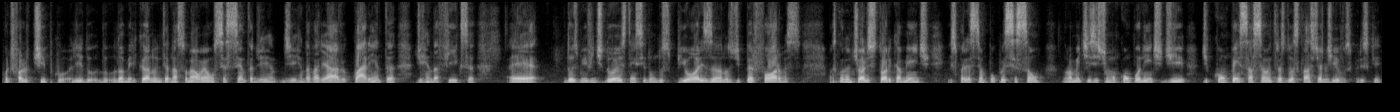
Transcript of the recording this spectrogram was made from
portfólio típico ali do, do, do americano, internacional, é uns 60 de, de renda variável, 40 de renda fixa. É, 2022 tem sido um dos piores anos de performance. Mas quando a gente olha historicamente, isso parece ser um pouco exceção. Normalmente existe um componente de, de compensação entre as duas classes de uhum. ativos. Por isso que,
